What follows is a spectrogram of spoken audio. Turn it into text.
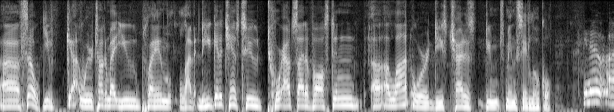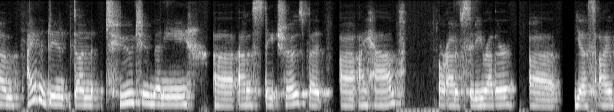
Uh, so you've got. We were talking about you playing live. Do you get a chance to tour outside of Austin uh, a lot, or do you try to do you mainly stay local? You know, um, I haven't do, done too too many uh, out of state shows, but uh, I have, or out of city rather. Yes, I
